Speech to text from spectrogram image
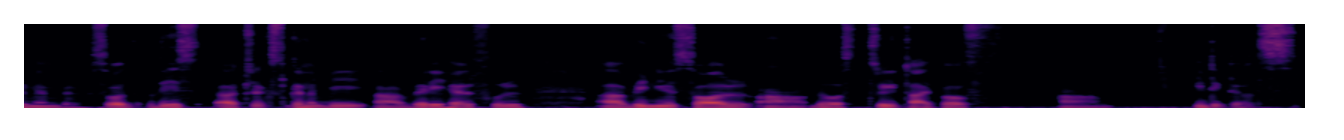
remember. So th these uh, tricks going to be uh, very helpful uh, when you solve uh, those three type of um, integrals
